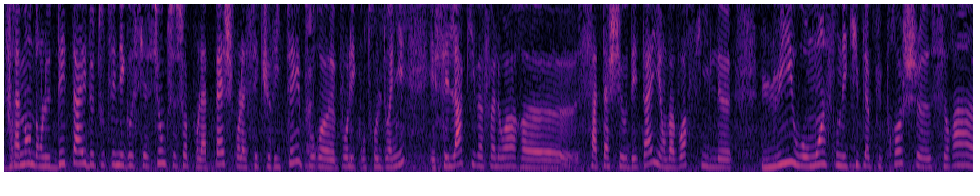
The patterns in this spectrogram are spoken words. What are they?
vraiment dans le détail de toutes les négociations, que ce soit pour la pêche, pour la sécurité, pour, euh, pour les contrôles douaniers. Et c'est là qu'il va falloir euh, s'attacher aux détails et on va voir s'il, lui ou au moins son équipe la plus proche, euh, sera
